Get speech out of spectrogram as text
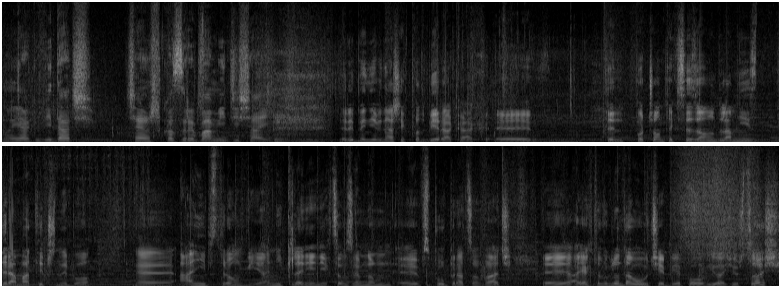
No jak widać, ciężko z rybami dzisiaj. Ryby nie w naszych podbierakach. E, Ten początek sezonu dla mnie jest dramatyczny, bo e, ani pstrągi, ani klenie nie chcą ze mną e, współpracować. A jak to wyglądało u Ciebie? Połowiłaś już coś?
